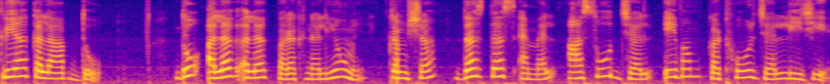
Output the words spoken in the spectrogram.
क्रियाकलाप दो। दो अलग अलग परख नलियों में क्रमशः 10-10 एम आसूद जल एवं कठोर जल लीजिए।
